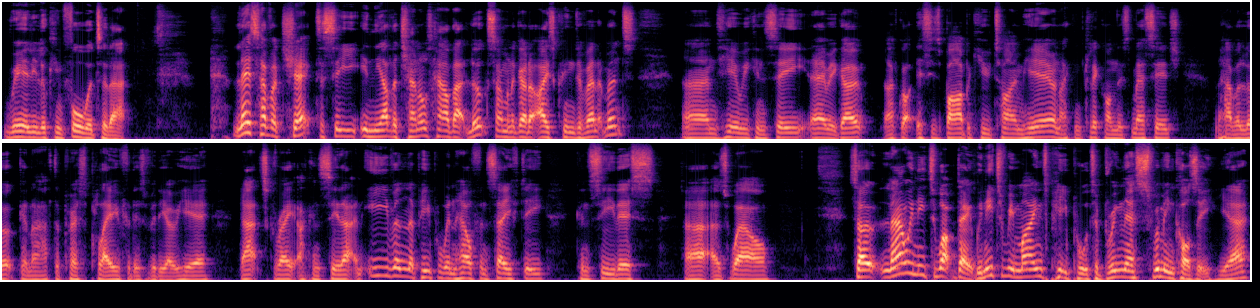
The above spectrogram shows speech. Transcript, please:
really looking forward to that. Let's have a check to see in the other channels how that looks. I'm going to go to ice cream development and here we can see, there we go. I've got this is barbecue time here and I can click on this message and have a look and I have to press play for this video here that's great. I can see that. And even the people in health and safety can see this uh, as well. So now we need to update. We need to remind people to bring their swimming cozy. Yeah.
